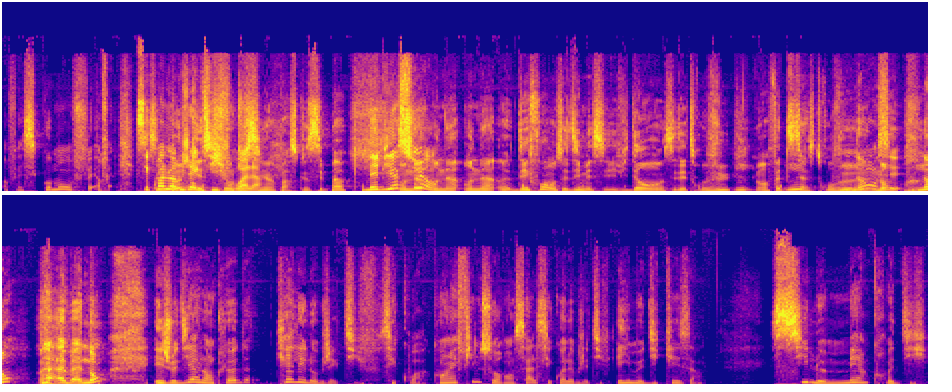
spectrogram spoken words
enfin, c'est comment on fait enfin, C'est quoi l'objectif Voilà. sais, hein, parce que c'est pas. Mais bien on sûr. A, on a, on a, euh, des fois, on se dit, mais c'est évident, c'est d'être vu. N- Mais en fait, ça se trouve, euh, non, non. ah ben non. Et je dis à Jean-Claude, quel est l'objectif? C'est quoi? Quand un film sort en salle, c'est quoi l'objectif? Et il me dit, Keza, si le mercredi,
